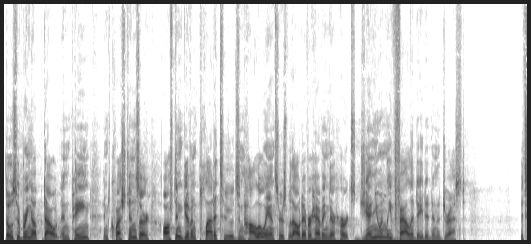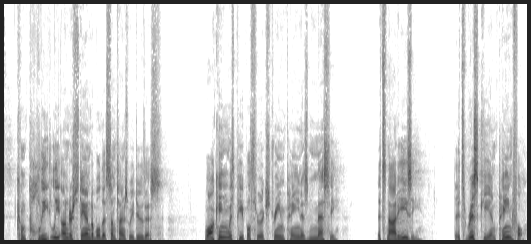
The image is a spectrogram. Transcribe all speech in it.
Those who bring up doubt and pain and questions are often given platitudes and hollow answers without ever having their hurts genuinely validated and addressed. It's completely understandable that sometimes we do this. Walking with people through extreme pain is messy, it's not easy, It's risky and painful.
